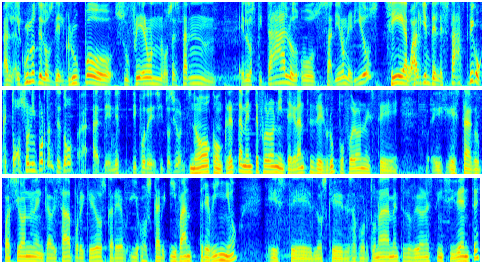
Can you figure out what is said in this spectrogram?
algunos de los del grupo sufrieron, o sea, están en el hospital o, salieron heridos? Sí. O alguien del staff. Digo que todos son importantes, ¿no? En este tipo de situaciones. No, concretamente fueron integrantes del grupo, fueron este esta agrupación encabezada por el querido Oscar, Oscar Iván Treviño, este, los que desafortunadamente tuvieron este incidente.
